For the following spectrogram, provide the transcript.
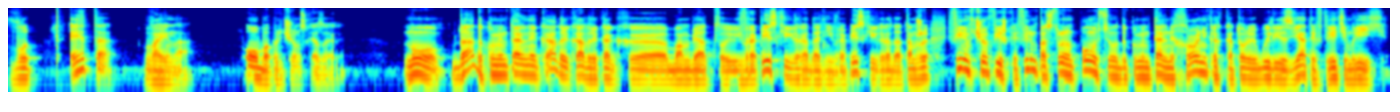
вот это война. Оба причем сказали. Ну, да, документальные кадры, кадры, как э, бомбят европейские города, не европейские города. Там же фильм в чем фишка? Фильм построен полностью на документальных хрониках, которые были изъяты в Третьем рейхе.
